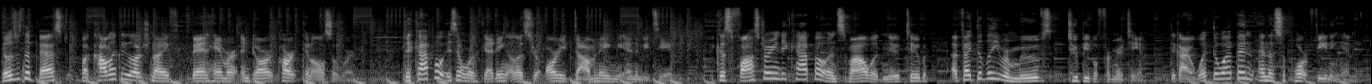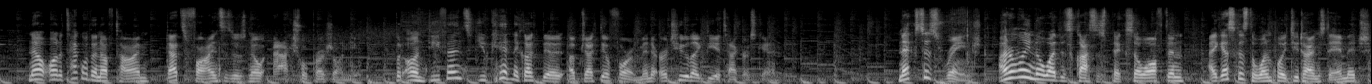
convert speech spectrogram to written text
Those are the best, but Comically Large Knife, Banhammer, and Dark Heart can also work. The Capo isn't worth getting unless you're already dominating the enemy team, because fostering Decapo and Smile with NoobTube effectively removes two people from your team, the guy with the weapon and the support feeding him. Now, on attack with enough time, that's fine since there's no actual pressure on you. But on defense, you can't neglect the objective for a minute or two like the attackers can. Next is ranged. I don't really know why this class is picked so often, I guess because the 1.2 times damage.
